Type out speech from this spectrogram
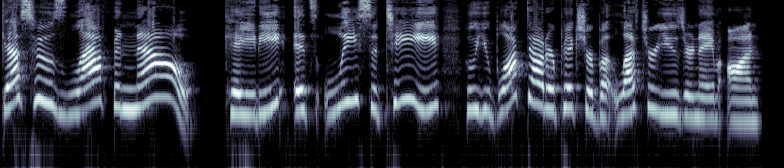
Guess who's laughing now? Katie, it's Lisa T, who you blocked out her picture but left her username on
